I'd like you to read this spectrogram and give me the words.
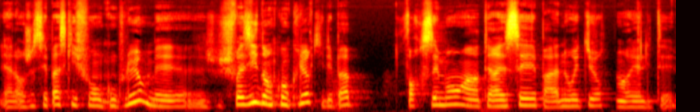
Et alors je sais pas ce qu'il faut en conclure, mais je choisis d'en conclure qu'il n'est pas forcément intéressé par la nourriture en réalité.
